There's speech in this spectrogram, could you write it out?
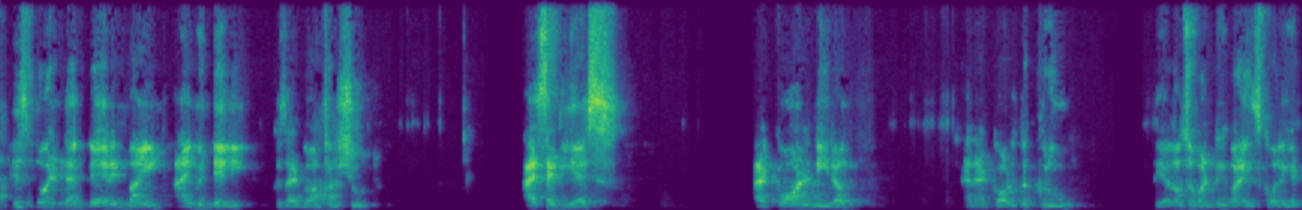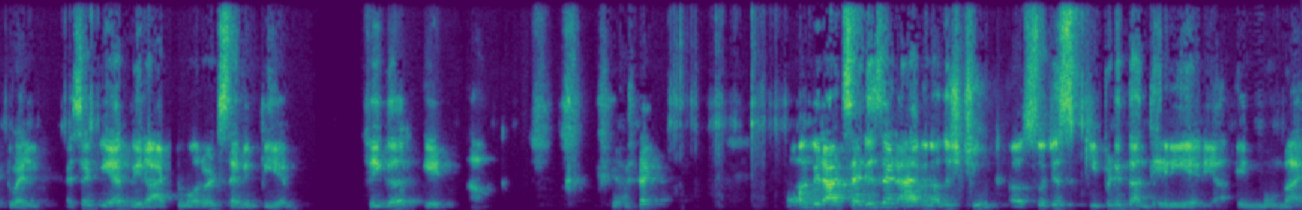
At this point in time, bear in mind, I'm in Delhi because I'd gone for a shoot. I said yes. I called Neerav and I called the crew. They are also wondering why he's calling at 12. I said, We have Virat tomorrow at 7 p.m. Figure it out. Yeah. Right? All Virat said is that I have another shoot, uh, so just keep it in the Andheri area in Mumbai,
